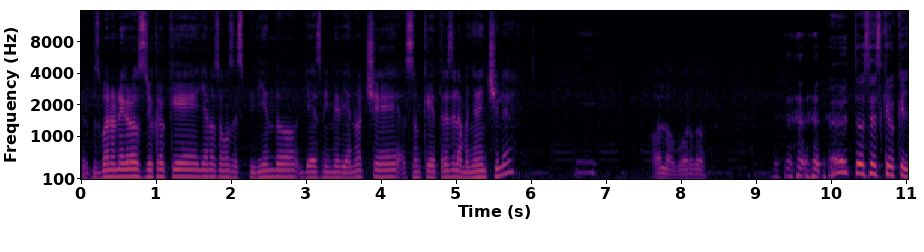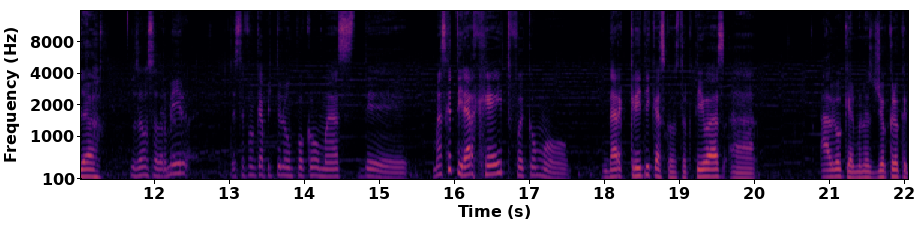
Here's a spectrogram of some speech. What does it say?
Pero pues bueno, negros, yo creo que ya nos vamos despidiendo. Ya es mi medianoche. ¿Son que 3 de la mañana en Chile? Sí. Hola, Borgo. Entonces creo que ya nos vamos a dormir este fue un capítulo un poco más de... Más que tirar hate, fue como dar críticas constructivas a algo que al menos yo creo que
